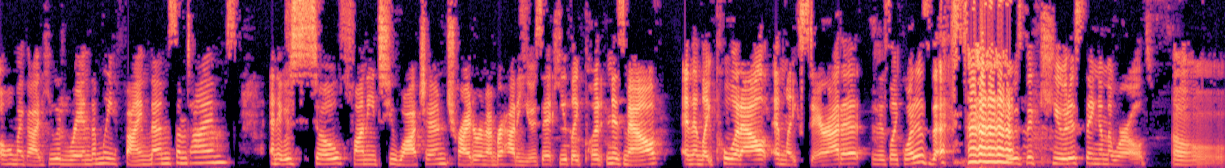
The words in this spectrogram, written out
oh my god he would randomly find them sometimes and it was so funny to watch him try to remember how to use it he'd like put it in his mouth and then like pull it out and like stare at it it was like what is this it was the cutest thing in the world oh.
